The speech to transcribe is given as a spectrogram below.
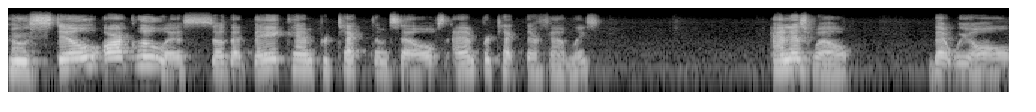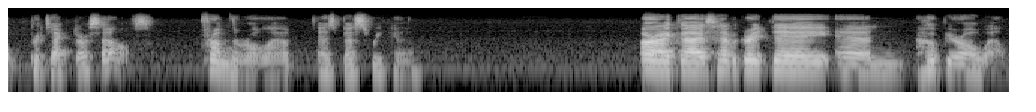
who still are clueless so that they can protect themselves and protect their families. And as well, that we all protect ourselves from the rollout as best we can. All right, guys, have a great day and hope you're all well.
